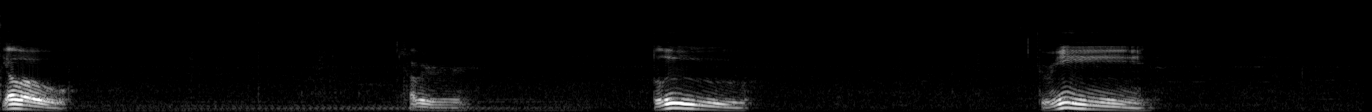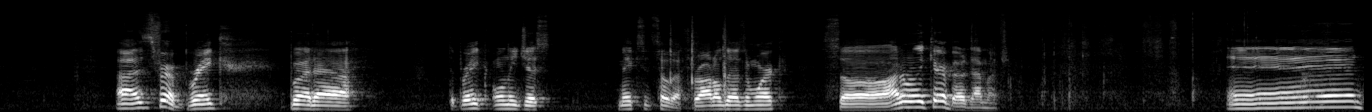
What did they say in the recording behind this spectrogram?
Yellow. Cover. Blue green. Uh, this is for a brake, but uh, the brake only just makes it so the throttle doesn't work. So I don't really care about it that much. And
